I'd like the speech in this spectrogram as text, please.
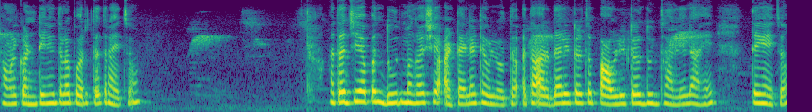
त्यामुळे कंटिन्यू त्याला परतत राहायचं. आता जे आपण दूध मगाशी आटायला ठेवलं होतं आता अर्ध्या लिटरचं पाव लिटर दूध झालेलं आहे ते घ्यायचं.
